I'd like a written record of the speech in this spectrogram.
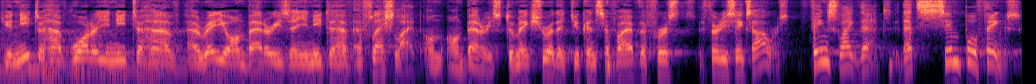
You need to have water, you need to have a radio on batteries, and you need to have a flashlight on, on batteries to make sure that you can survive the first 36 hours. Things like that. That's simple things.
